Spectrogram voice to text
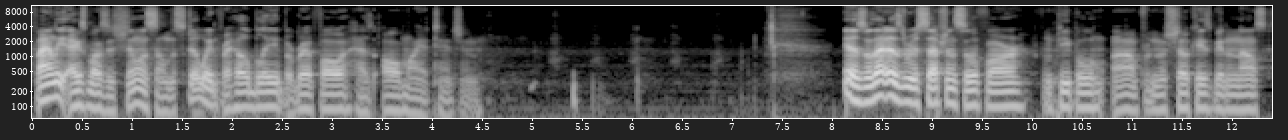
Finally, Xbox is showing something. Still waiting for Hellblade, but Redfall has all my attention. Yeah, so that is the reception so far from people um, from the showcase being announced.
